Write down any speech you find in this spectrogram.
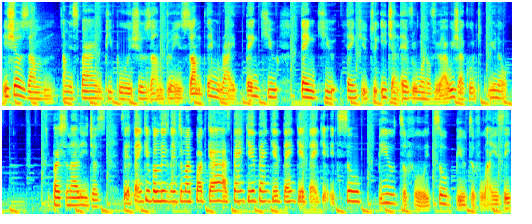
It shows I'm I'm inspiring people. It shows I'm doing something right. Thank you, thank you, thank you to each and every one of you. I wish I could, you know, personally just say thank you for listening to my podcast. Thank you, thank you, thank you, thank you. It's so beautiful. It's so beautiful. And you see,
